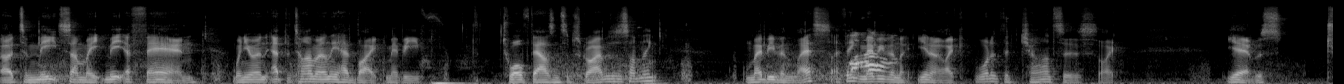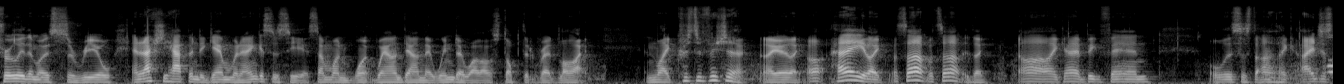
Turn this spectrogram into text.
Uh, to meet somebody, meet a fan when you're at the time I only had like maybe 12,000 subscribers or something. Or maybe even less. I think maybe even like, you know, like what are the chances? Like, yeah, it was truly the most surreal. And it actually happened again when Angus was here. Someone wound down their window while I was stopped at a red light. And like, Krista Fisher. And I go like, oh, hey, like, what's up? What's up? It's like, oh, like, hey, big fan. All this stuff. I was like, I just,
